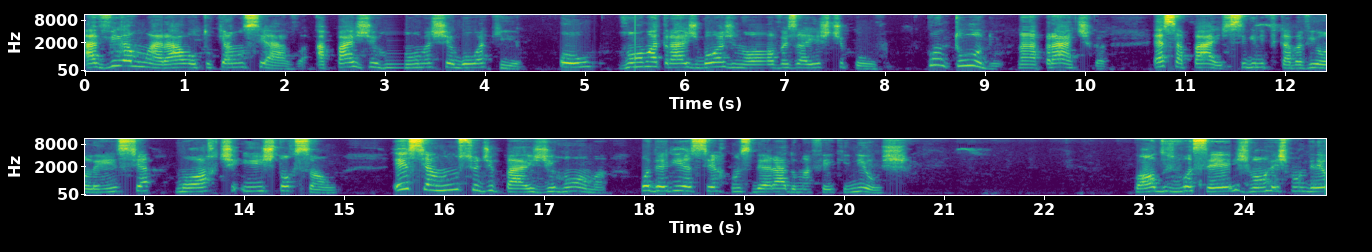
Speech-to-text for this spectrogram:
havia um arauto que anunciava: a paz de Roma chegou aqui, ou Roma traz boas novas a este povo. Contudo, na prática, essa paz significava violência, morte e extorsão. Esse anúncio de paz de Roma poderia ser considerado uma fake news? Qual dos vocês vão responder,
